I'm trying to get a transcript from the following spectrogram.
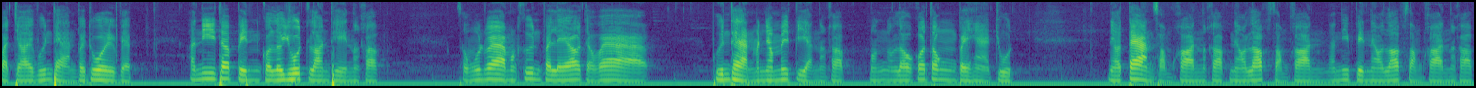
ปัจจัยพื้นฐานไปด้วยแบบ อันนี้ถ้าเป็นกลยุทธ์ลานเทนนะครับ สมมุติว่ามันขึ้นไปแล้วแต่ว่าพื้นฐานมันยังไม่เปลี่ยนนะครับ มันเราก็ต้องไปหาจุดแนวต้านสำคัญนะครับ แนวรับสำคัญ อันนี้เป็นแนวรับสำคัญนะครับ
